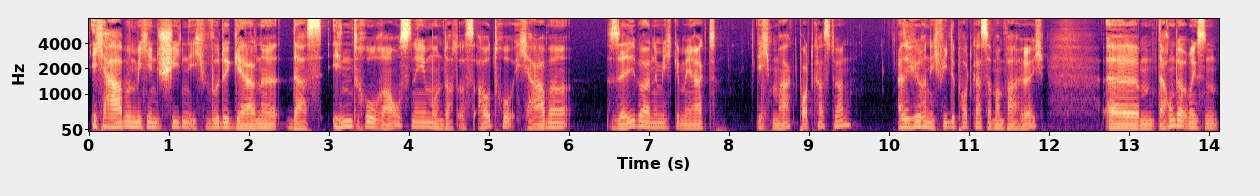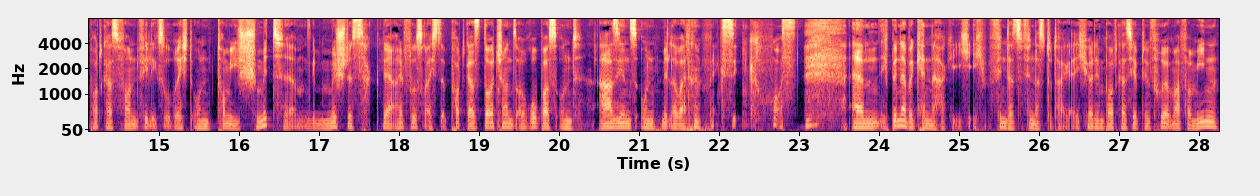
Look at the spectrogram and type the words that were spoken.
Ich habe mich entschieden, ich würde gerne das Intro rausnehmen und auch das Outro. Ich habe selber nämlich gemerkt, ich mag Podcast hören. Also ich höre nicht viele Podcasts, aber ein paar höre ich. Ähm, darunter übrigens ein Podcast von Felix Obrecht und Tommy Schmidt. Ähm, gemischtes Hack, der einflussreichste Podcast Deutschlands, Europas und Asiens und mittlerweile Mexikos. Ähm, ich bin da bekennender Hacke. Ich, ich finde das, find das total geil. Ich höre den Podcast, ich habe den früher immer vermieden.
